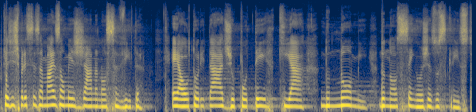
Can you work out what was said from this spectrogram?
O que a gente precisa mais almejar na nossa vida é a autoridade, o poder que há no nome do nosso Senhor Jesus Cristo.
